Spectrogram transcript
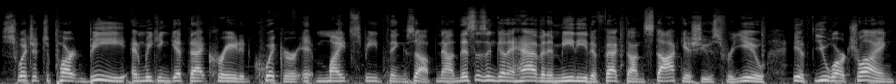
switch it to part B and we can get that created quicker, it might speed things up. Now, this isn't going to have an immediate effect on stock issues for you if you are trying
